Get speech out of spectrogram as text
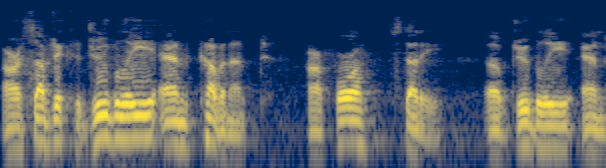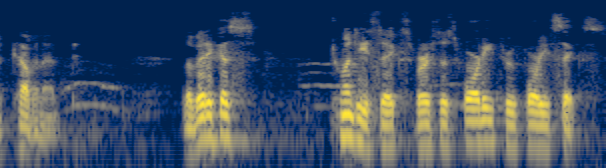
Our subject, Jubilee and Covenant, our fourth study of Jubilee and Covenant. Leviticus 26 verses 40 through 46.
